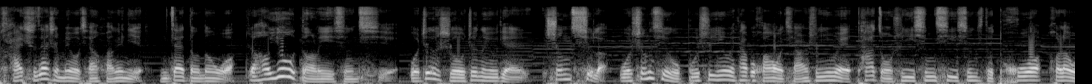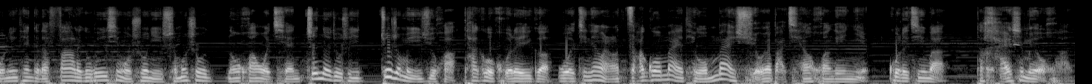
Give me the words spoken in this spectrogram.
还实在是没有钱还给你，你再等等我。”然后又等了一星期，我这个时候真的有点生气了。我生气，我不是因为他不还我钱，而是因为他总是一星期一星期的拖。后来我那天给他发了个微信，我说：“你什么时候能还我钱？”真的就是一就这么一句话，他给我回了一个：“我今天晚上砸锅卖铁，我卖血，我要把钱还给你。”过了今晚。他还是没有还，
